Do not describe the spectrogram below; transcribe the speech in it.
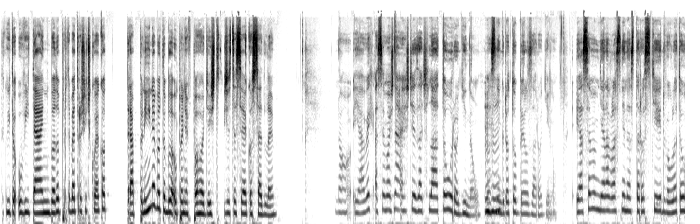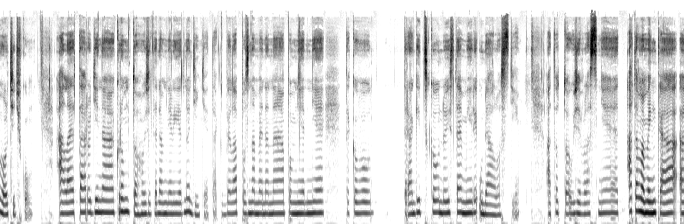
takový to uvítání, bylo to pro tebe trošičku jako trapný, nebo to bylo úplně v pohodě, že jste si jako sedli? No, já bych asi možná ještě začala tou rodinou. Vlastně, mm-hmm. kdo to byl za rodinu. Já jsem měla vlastně na starosti dvouletou holčičku, ale ta rodina, krom toho, že teda měli jedno dítě, tak byla poznamenaná poměrně takovou tragickou do jisté míry událostí. A to to, že vlastně a ta maminka uh,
